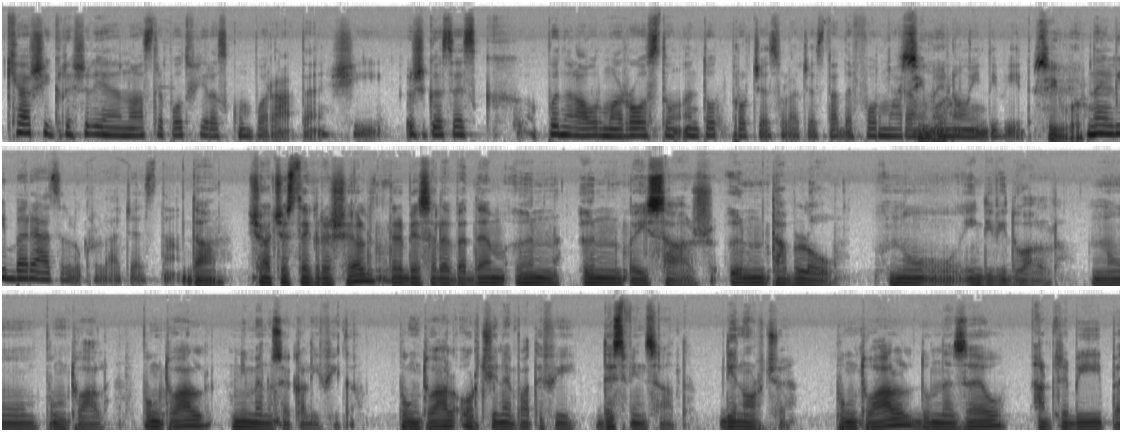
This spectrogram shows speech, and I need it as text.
chiar și greșelile noastre pot fi răscumpărate și își găsesc până la urmă rostul în tot procesul acesta de formare a unui nou individ. Sigur. Ne eliberează lucrul acesta. Da. Și aceste greșeli trebuie să le vedem în, în peisaj, în tablou, nu individual, nu punctual. Punctual nimeni nu se califică. Punctual oricine poate fi desfințat, din orice. Punctual Dumnezeu ar trebui pe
